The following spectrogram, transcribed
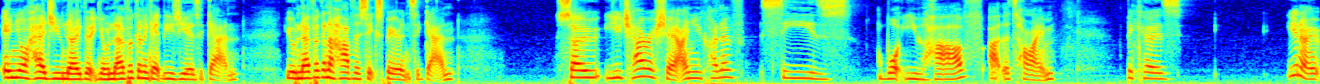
in your head you know that you're never going to get these years again. You're never going to have this experience again. So you cherish it and you kind of seize what you have at the time because, you know,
